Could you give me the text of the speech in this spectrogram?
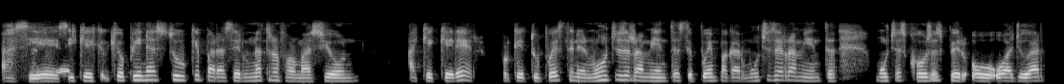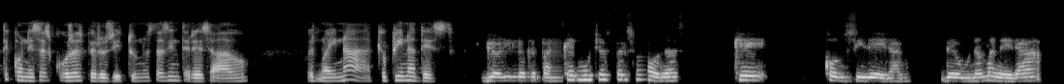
Así es. ¿Y qué, qué opinas tú que para hacer una transformación hay que querer? Porque tú puedes tener muchas herramientas, te pueden pagar muchas herramientas, muchas cosas, pero, o, ayudarte con esas cosas, pero si tú no estás interesado, pues no hay nada. ¿Qué opinas de esto? Glory, lo que pasa es que hay muchas personas que consideran de una manera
